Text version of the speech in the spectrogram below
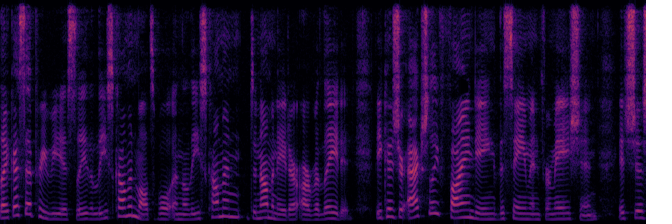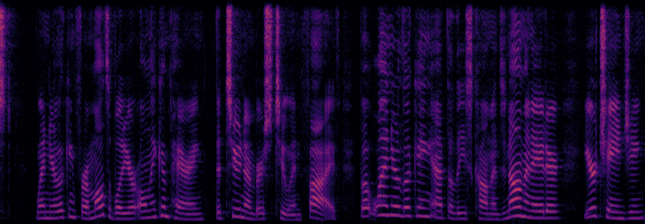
Like I said previously, the least common multiple and the least common denominator are related because you're actually finding the same information. It's just when you're looking for a multiple, you're only comparing the two numbers 2 and 5. But when you're looking at the least common denominator, you're changing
